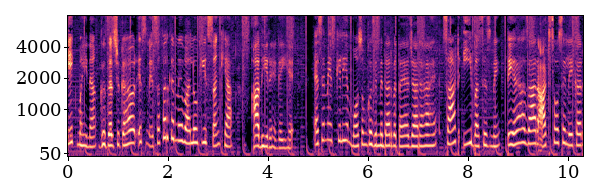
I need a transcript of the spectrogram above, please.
एक महीना गुजर चुका है और इसमें सफ़र करने वालों की संख्या आधी रह गई है। ऐसे में इसके लिए मौसम को जिम्मेदार बताया जा रहा है। 60 ई बसेस में 13,800 से लेकर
